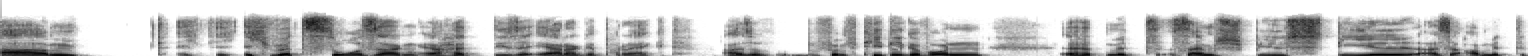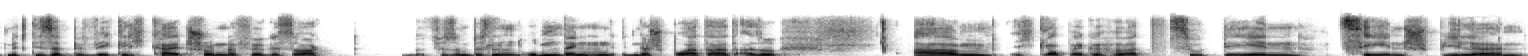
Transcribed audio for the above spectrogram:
Ähm, ich ich, ich würde so sagen, er hat diese Ära geprägt. Also fünf Titel gewonnen. Er hat mit seinem Spielstil, also auch mit, mit dieser Beweglichkeit schon dafür gesorgt, für so ein bisschen Umdenken in der Sportart. Also ähm, ich glaube, er gehört zu den zehn Spielern.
